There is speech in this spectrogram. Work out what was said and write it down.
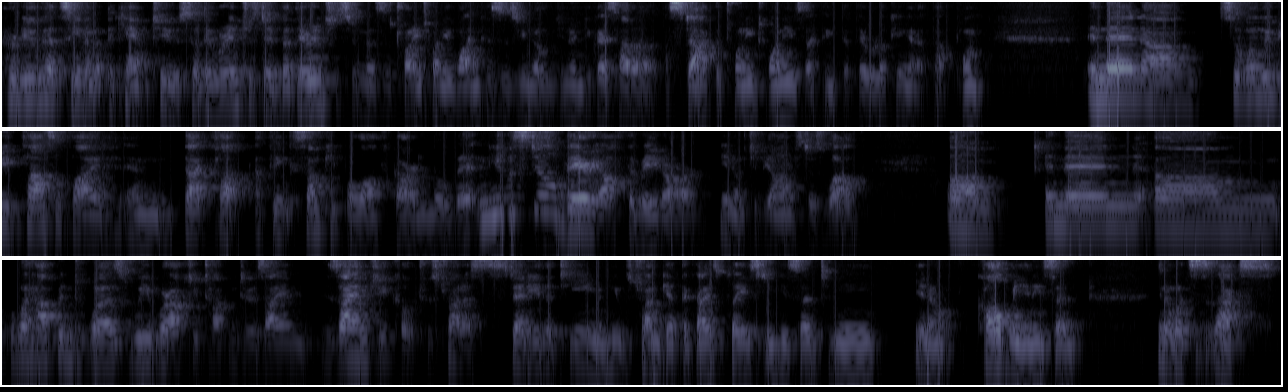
Purdue had seen him at the camp too, so they were interested, but they were interested in as a 2021 because, as you know, you know, you guys had a, a, stack of 2020s. I think that they were looking at at that point. And then, um, so when we reclassified, and that caught, I think, some people off guard a little bit, and he was still very off the radar, you know, to be honest as well. Um, and then um, what happened was we were actually talking to his IM, his IMG coach was trying to steady the team, and he was trying to get the guys placed, and he said to me, you know, called me, and he said, you know, what's Zach's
